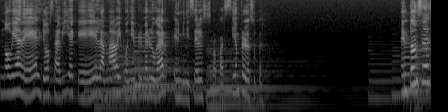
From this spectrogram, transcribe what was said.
novia de él, yo sabía que él amaba y ponía en primer lugar el ministerio de sus papás. Siempre lo supe. Entonces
